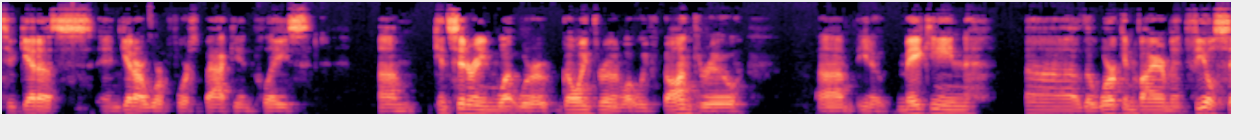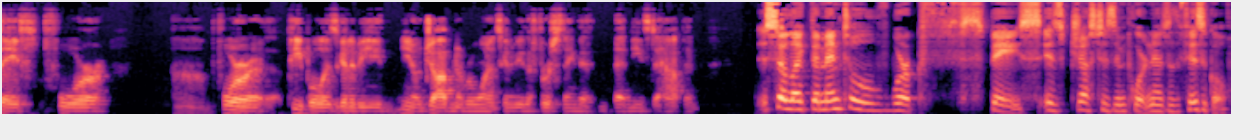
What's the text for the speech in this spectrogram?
to get us and get our workforce back in place. Um, considering what we're going through and what we've gone through, um, you know, making uh, the work environment feel safe for um, for people is going to be, you know, job number one. It's going to be the first thing that that needs to happen. So, like the mental work space is just as important as the physical.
